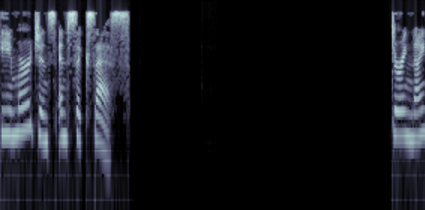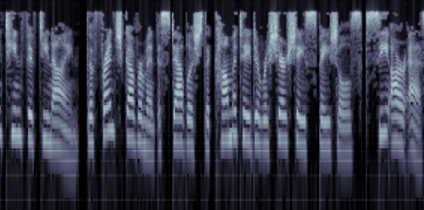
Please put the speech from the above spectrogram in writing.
Emergence and success During 1959, the French government established the Comité de Recherches Spatiales CRS,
